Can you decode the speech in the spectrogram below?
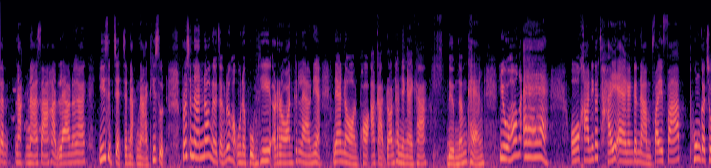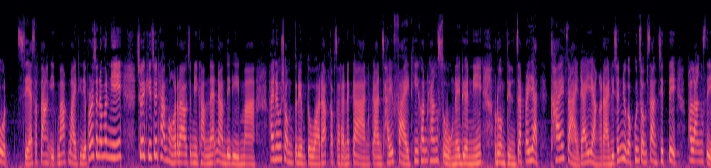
จะหนักหนาสาหัสแล้วนะคะ 27 จะหนักหนาที่สุด เพราะฉะนั้นนอกเหนือจากเรื่องของอุณหภูมิที่ร้อนขึ้นแล้วเนี่ยแน่นอนพออากาศร้อนทำยังไงคะดื่มน้ำแข็งอยู่ห้องแอร์ โอ้คราวนี้ก็ใช้แอร์กันกระหน่ำไฟฟ้าพุ่งกระฉุด เสียสตางค์อีกมากมายทีเดียว เพราะฉะนั้นวันนี้ช่วยคิดช่วยทำของเราจะมีคำแนะนำดีๆ มา ให้ท่านผู้ชมเตรียมตัวรับกับสถานการณ์ การใช้ไฟที่ค่อนข้างสูงในเดือนนี้ รวมถึงจะประหยัดค่าใช้จ่ายได้อย่างไร ดิฉันอยู่กับคุณสมศักดิ์จิตติพลังศรี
